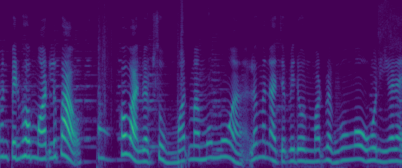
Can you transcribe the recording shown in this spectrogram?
มันเป็นเพราะมอดหรือเปล่า เพราะหวานแบบสุ่มมอดมามั่วๆ แล้วมันอาจจะไปโดนมอดแบบโง่ๆพวกนี้ก็ได้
